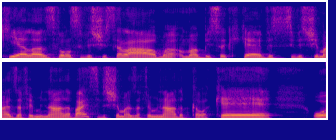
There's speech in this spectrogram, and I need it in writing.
Que elas vão se vestir, sei lá, uma, uma bicha que quer se vestir mais afeminada, vai se vestir mais afeminada porque ela quer, ou,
